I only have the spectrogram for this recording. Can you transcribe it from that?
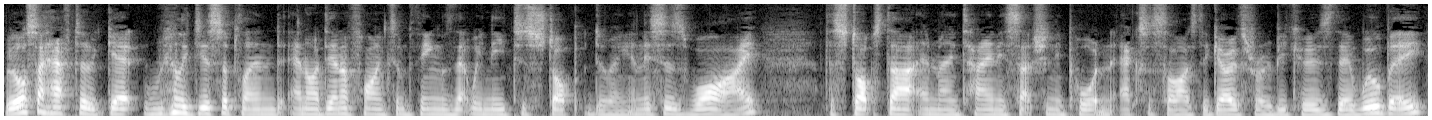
We also have to get really disciplined and identifying some things that we need to stop doing. And this is why the stop, start, and maintain is such an important exercise to go through because there will be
